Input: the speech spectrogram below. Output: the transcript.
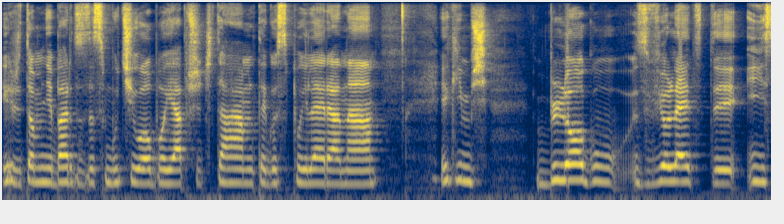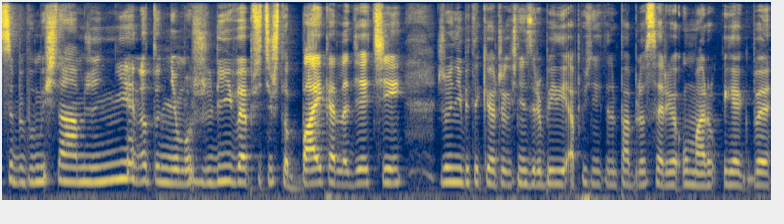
i że to mnie bardzo zasmuciło, bo ja przeczytałam tego spoilera na jakimś blogu z Violetty i sobie pomyślałam, że nie, no to niemożliwe, przecież to bajka dla dzieci, że oni by takiego czegoś nie zrobili, a później ten Pablo serio umarł i jakby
